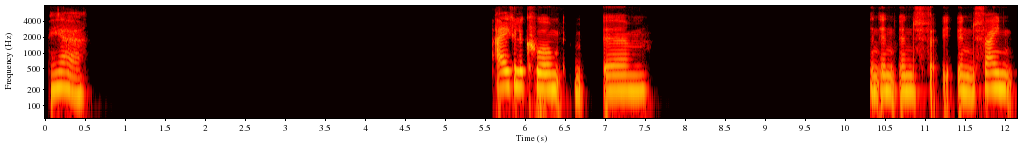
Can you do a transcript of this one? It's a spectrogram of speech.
ja. Eigenlijk gewoon um, een, een, een, een fijn,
